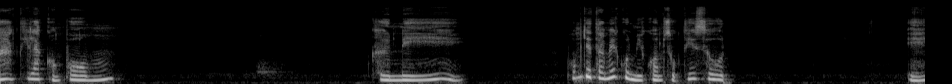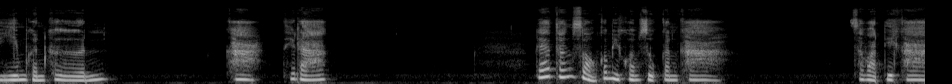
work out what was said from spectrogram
มากที่รักของผม คืนนี้ ผมจะทำให้คุณมีความสุขที่สุด เอ๋ยิ้มเขินๆ ค่ะ ที่รัก และทั้งสองก็มีความสุขกันค่ะ สวัสดีค่ะ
